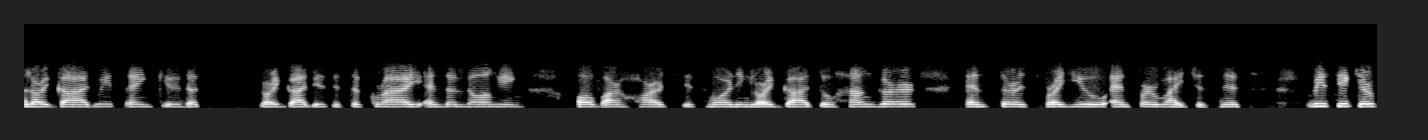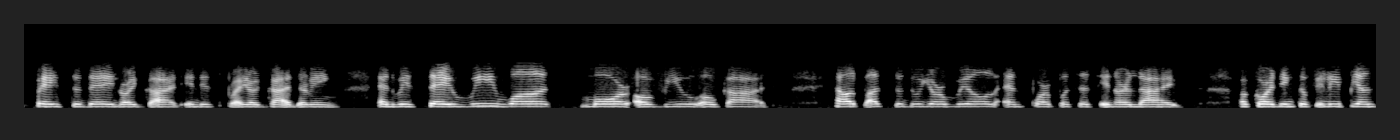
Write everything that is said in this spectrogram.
Lord God, we thank you that Lord God, this is the cry and the longing of our hearts this morning, Lord God, to hunger and thirst for you and for righteousness. We seek your face today, Lord God, in this prayer gathering. And we say, We want more of you, O God. Help us to do your will and purposes in our lives. According to Philippians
